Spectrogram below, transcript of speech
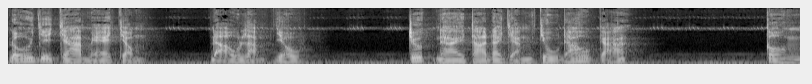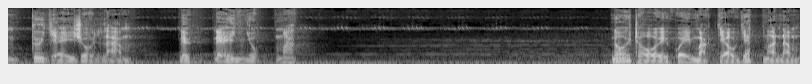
Đối với cha mẹ chồng, Đạo làm dâu. Trước nay ta đã dặn chu đáo cả. Con cứ vậy rồi làm, Đừng để nhục mặt. Nói rồi quay mặt vào dách mà nằm.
